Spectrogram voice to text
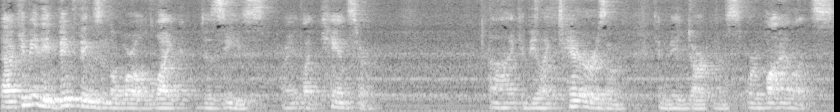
Now, it can be the big things in the world, like disease, right? Like cancer. Uh, it can be like terrorism, it can be darkness, or violence.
